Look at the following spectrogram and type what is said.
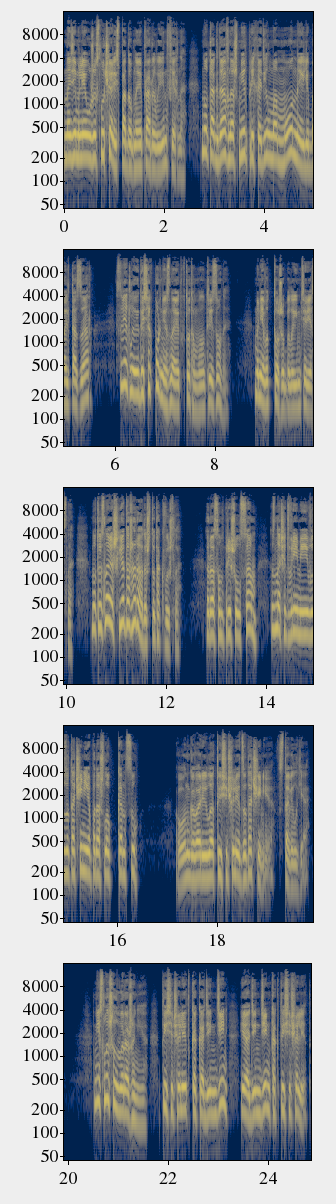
На Земле уже случались подобные прорывы инферно, но тогда в наш мир приходил Маммон или Бальтазар. Светлые до сих пор не знают, кто там внутри зоны. Мне вот тоже было интересно. Но ты знаешь, я даже рада, что так вышло. Раз он пришел сам, значит, время его заточения подошло к концу. Он говорил о тысяче лет заточения, — вставил я. Не слышал выражения «тысяча лет как один день» и «один день как тысяча лет».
